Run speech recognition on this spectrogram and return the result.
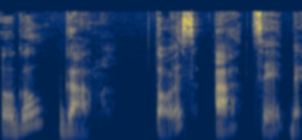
ъгъл гама, т.е. ACB.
